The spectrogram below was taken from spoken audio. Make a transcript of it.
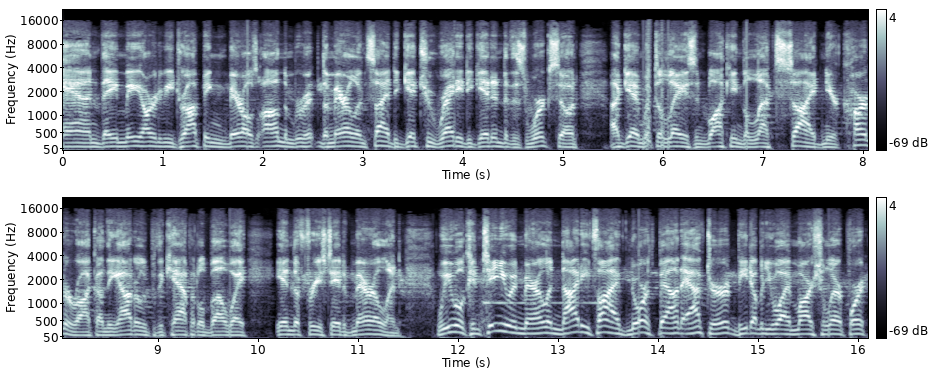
and they may already be dropping barrels on the, the Maryland side to get you ready to get into this work zone. Again, with delays and blocking the left side near Carderock on the outer loop of the Capitol Beltway in the free state of Maryland. We will continue in Maryland, 95 northbound after BWI Marshall Airport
